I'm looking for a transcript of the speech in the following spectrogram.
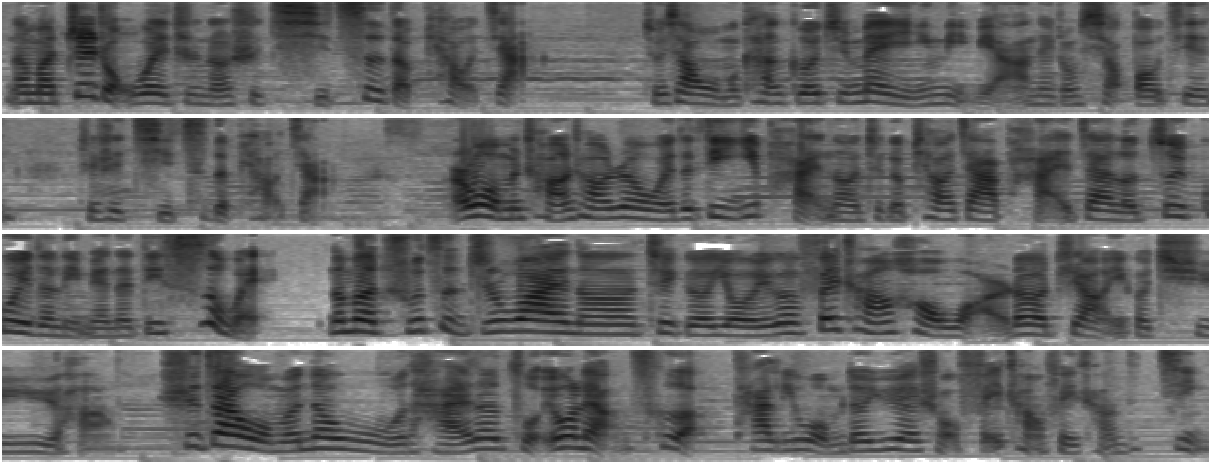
那么这种位置呢是其次的票价，就像我们看歌剧魅影里面啊那种小包间，这是其次的票价。而我们常常认为的第一排呢，这个票价排在了最贵的里面的第四位。那么除此之外呢，这个有一个非常好玩的这样一个区域哈，是在我们的舞台的左右两侧，它离我们的乐手非常非常的近。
